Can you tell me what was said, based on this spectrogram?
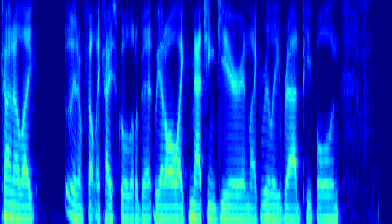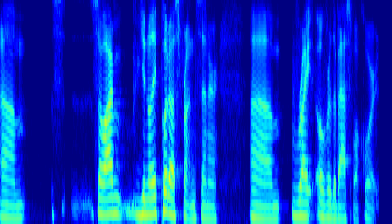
kind of like you know felt like high school a little bit. We had all like matching gear and like really rad people. And um so i'm you know they put us front and center um right over the basketball court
